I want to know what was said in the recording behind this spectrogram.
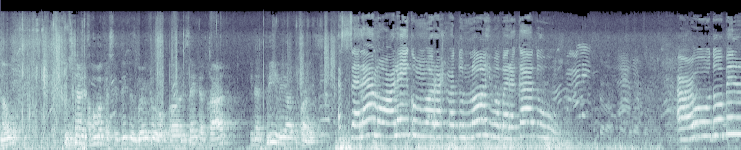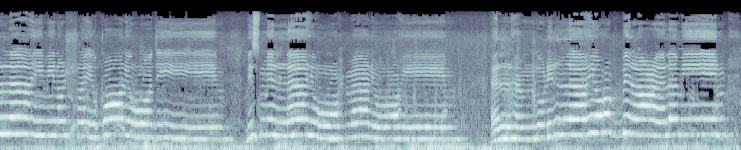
Now, to stand, Abu Bakr Siddiq is going to uh, recite a Qur'an in a three-way of chorus. السلام عليكم ورحمة الله وبركاته أعوذ بالله من الشيطان الرجيم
